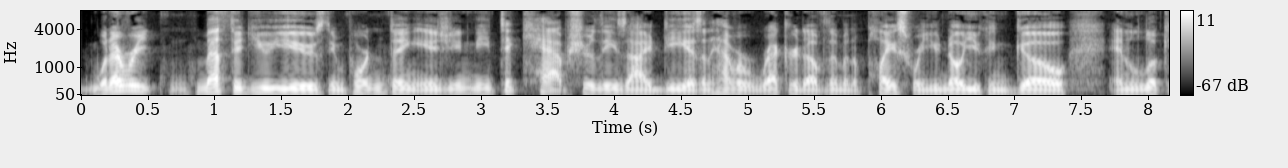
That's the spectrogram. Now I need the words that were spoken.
whatever method you use, the important thing is you need to capture these ideas and have a record of them in a place where you know you can go and look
